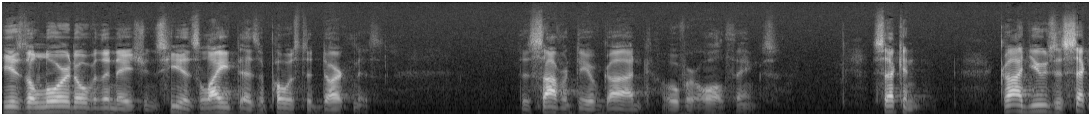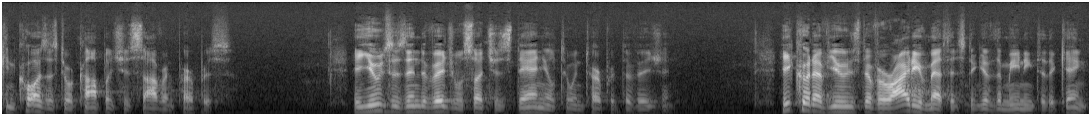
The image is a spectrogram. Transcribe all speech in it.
He is the Lord over the nations. He is light as opposed to darkness. The sovereignty of God over all things. Second, God uses second causes to accomplish his sovereign purpose. He uses individuals such as Daniel to interpret the vision. He could have used a variety of methods to give the meaning to the king,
